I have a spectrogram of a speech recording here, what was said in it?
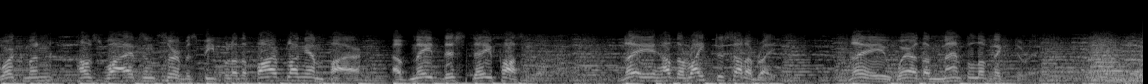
workmen, housewives, and service people of the far-flung empire have made this day possible. They have the right to celebrate. They wear the mantle of victory.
